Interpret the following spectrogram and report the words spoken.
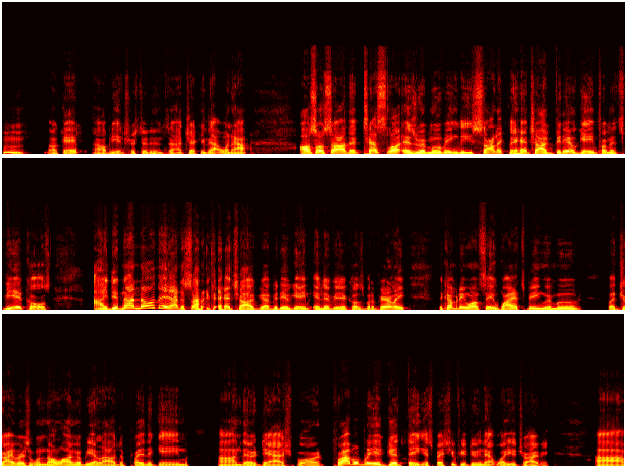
Hmm. Okay, I'll be interested in uh, checking that one out. Also saw that Tesla is removing the Sonic the Hedgehog video game from its vehicles. I did not know they had a Sonic the Hedgehog uh, video game in their vehicles, but apparently the company won't say why it's being removed, but drivers will no longer be allowed to play the game on their dashboard. Probably a good thing, especially if you're doing that while you're driving. Uh,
